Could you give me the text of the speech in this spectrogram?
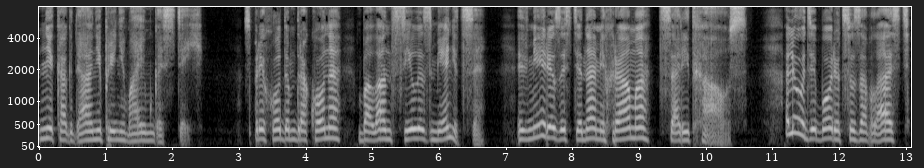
никогда не принимаем гостей. С приходом дракона баланс сил изменится. В мире за стенами храма царит хаос. Люди борются за власть,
